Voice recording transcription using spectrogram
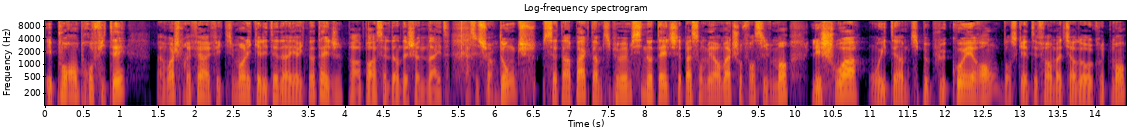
Et pour en profiter, bah moi je préfère effectivement les qualités d'un Eric Notage par rapport à celles d'un Deshaun Knight. Ah, c'est sûr. Donc cet impact un petit peu, même si Notage c'est pas son meilleur match offensivement, les choix ont été un petit peu plus cohérents dans ce qui a été fait en matière de recrutement.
